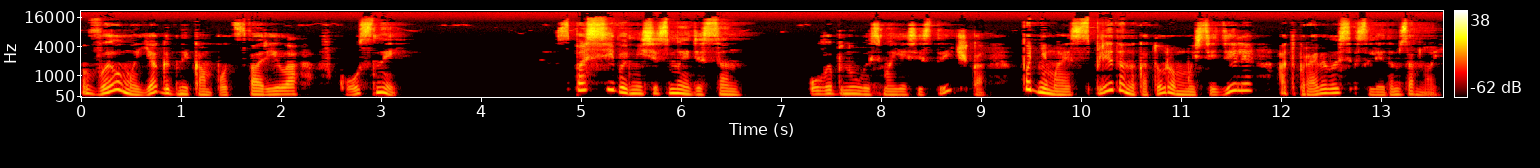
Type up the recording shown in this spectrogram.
Велма ягодный компот сварила, вкусный. Спасибо, миссис Мэдисон, улыбнулась моя сестричка, поднимаясь с пледа, на котором мы сидели, отправилась следом за мной.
